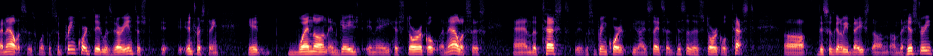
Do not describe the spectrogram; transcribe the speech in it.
analysis. What the Supreme Court did was very interest- interesting. It went on engaged in a historical analysis, and the test, the Supreme Court of the United States said this is a historical test. Uh, this is going to be based on, on the history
